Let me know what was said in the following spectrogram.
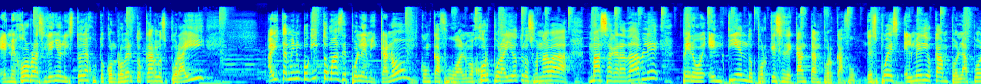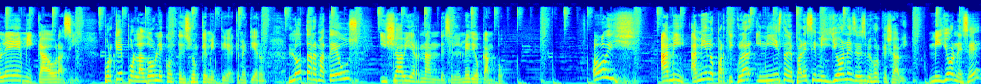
El mejor brasileño en la historia, junto con Roberto Carlos por ahí. Ahí también un poquito más de polémica, ¿no? Con Cafú. A lo mejor por ahí otro sonaba más agradable, pero entiendo por qué se decantan por Cafú. Después, el medio campo, la polémica ahora sí. ¿Por qué? Por la doble contención que, meti- que metieron. Lothar Mateus y Xavi Hernández en el medio campo. ¡Ay! A mí, a mí en lo particular, Iniesta me parece millones de veces mejor que Xavi. Millones, ¿eh?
